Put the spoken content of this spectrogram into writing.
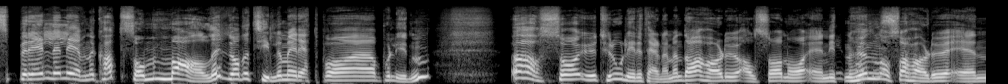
sprell levende katt som maler. Du hadde til og med rett på, på lyden. Åh, så utrolig irriterende. Men da har du altså nå en liten hund, og så har du en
